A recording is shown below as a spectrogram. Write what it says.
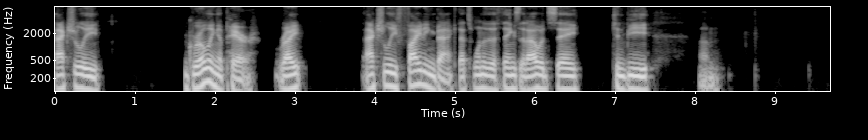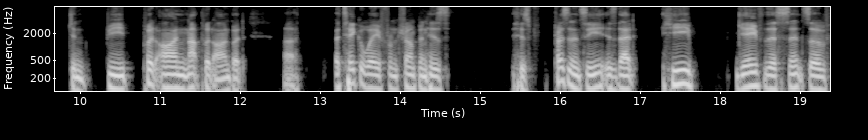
actually growing a pair, right? Actually fighting back. That's one of the things that I would say can be um, can be put on, not put on, but uh, a takeaway from Trump and his his presidency is that he gave this sense of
